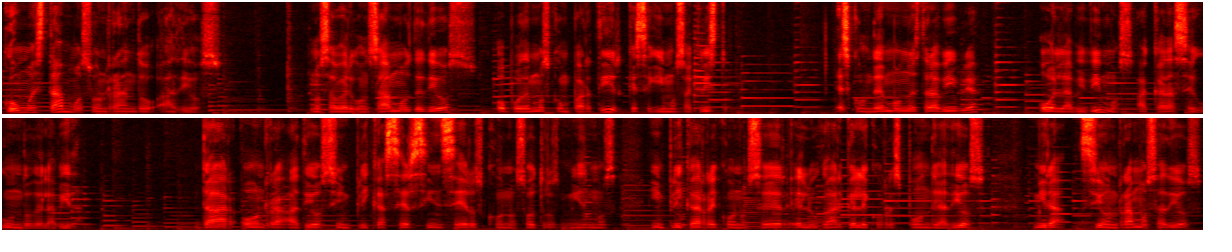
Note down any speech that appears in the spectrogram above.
¿cómo estamos honrando a Dios? ¿Nos avergonzamos de Dios o podemos compartir que seguimos a Cristo? ¿Escondemos nuestra Biblia? O la vivimos a cada segundo de la vida. Dar honra a Dios implica ser sinceros con nosotros mismos, implica reconocer el lugar que le corresponde a Dios. Mira, si honramos a Dios,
